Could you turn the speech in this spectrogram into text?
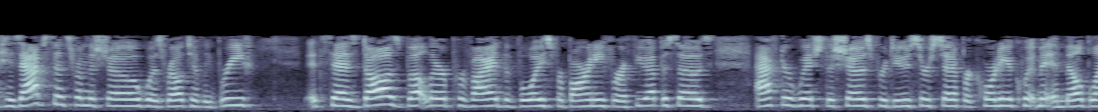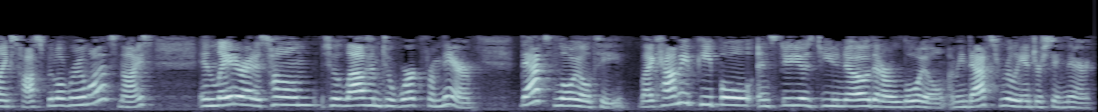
his absence from the show was relatively brief. It says Daws Butler provided the voice for Barney for a few episodes after which the show's producer set up recording equipment in Mel Blanc's hospital room. Oh, that's nice. And later at his home to allow him to work from there. That's loyalty. Like how many people in studios do you know that are loyal? I mean, that's really interesting there.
